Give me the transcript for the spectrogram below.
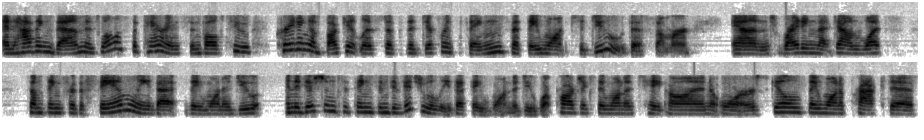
And having them, as well as the parents involved too, creating a bucket list of the different things that they want to do this summer and writing that down. What's something for the family that they want to do in addition to things individually that they want to do what projects they want to take on or skills they want to practice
